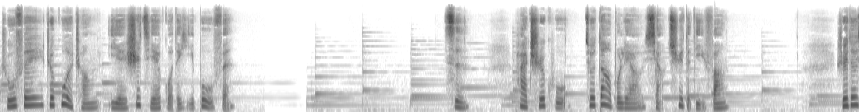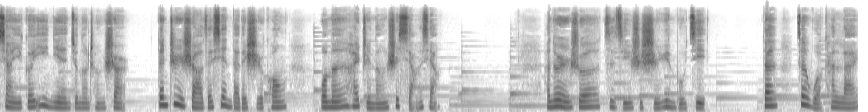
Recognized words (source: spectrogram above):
除非这过程也是结果的一部分。四，怕吃苦就到不了想去的地方。谁都想一个意念就能成事儿，但至少在现代的时空，我们还只能是想想。很多人说自己是时运不济，但在我看来，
